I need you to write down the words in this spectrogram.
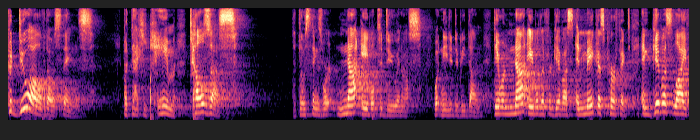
could do all of those things. But that he came tells us that those things were not able to do in us what needed to be done. They were not able to forgive us and make us perfect and give us life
